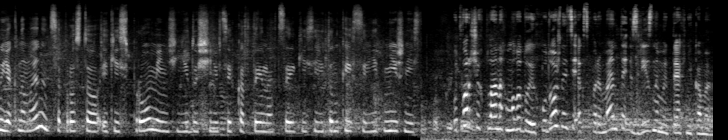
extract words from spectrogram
ну, як на мене, це просто якийсь промінь її душі в цих картинах, це якийсь її тонкий світ, ніжність. У творчих планах молодої художниці експерименти з різними техніками.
